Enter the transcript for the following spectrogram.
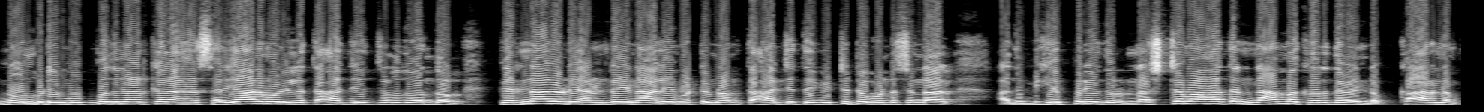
நோன்புடைய முப்பது நாட்களாக சரியான முறையில் தஹஜ்ஜை தொழுது வந்தோம். பெருநாளுடைய அன்றைய நாளை மட்டும் நாம் தஹஜ்ஜத்தை விட்டுட்டோம் என்று சொன்னால் அது மிகப்பெரிய ஒரு நஷ்டமாகத்தான் நாம கருத வேண்டும். காரணம்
